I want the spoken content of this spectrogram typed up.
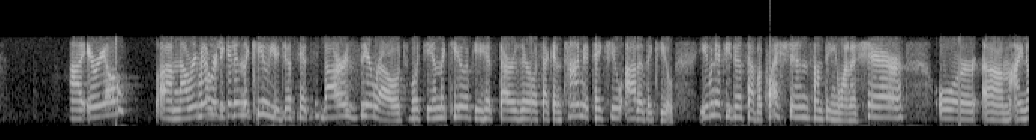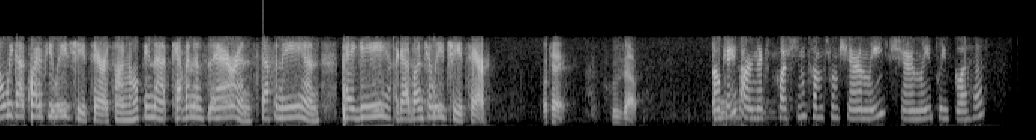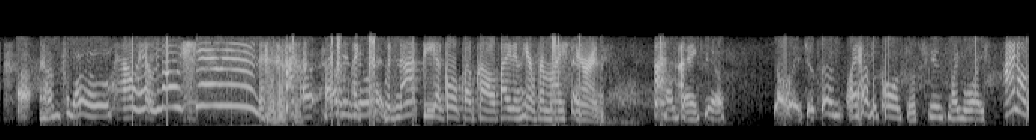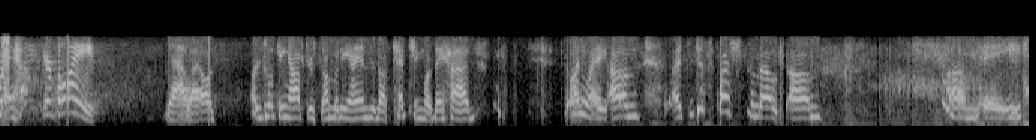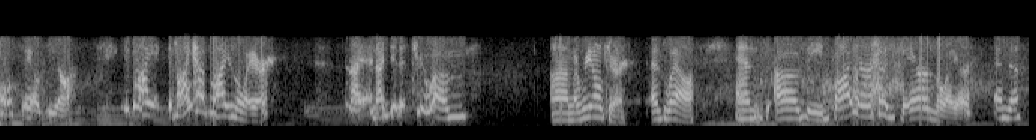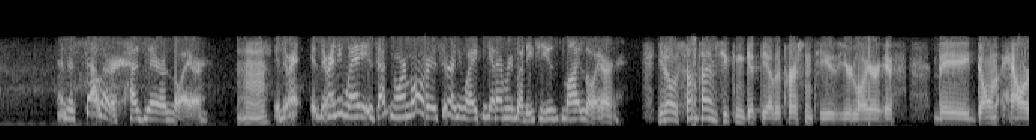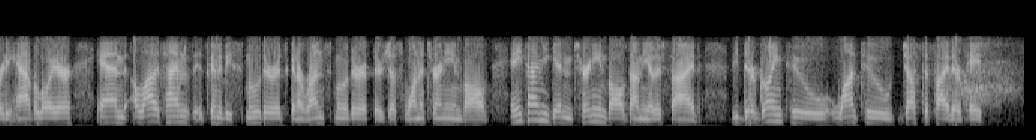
Uh, Ariel, um, now remember to get in the queue. You just hit star zero to put you in the queue. If you hit star zero a second time, it takes you out of the queue. Even if you just have a question, something you want to share, or um, I know we got quite a few lead sheets here, so I'm hoping that Kevin is there and Stephanie and Peggy. I got a bunch of lead sheets here. Okay. Who's up? Okay, our next question comes from Sharon Lee. Sharon Lee, please go ahead. Uh, um, hello. Well, hello, Sharon. how I you was like, this doing? would not be a Gold Club call if I didn't hear from my Sharon. oh, thank you. So it just um, I have a cold, so excuse my voice. I don't recognize your voice. Yeah, well, I was looking after somebody. I ended up catching what they had. so anyway, um, it's just a question about um, um, a wholesale deal. If I if I have my lawyer, and I and I did it through um, um, a realtor as well, and uh, the buyer has their lawyer, and the and the seller has their lawyer. Mm-hmm. Is there is there any way? Is that normal, or is there any way I can get everybody to use my lawyer? You know, sometimes you can get the other person to use your lawyer if they don't already have a lawyer, and a lot of times it's going to be smoother. It's going to run smoother if there's just one attorney involved. Anytime you get an attorney involved on the other side, they're going to want to justify their pace,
